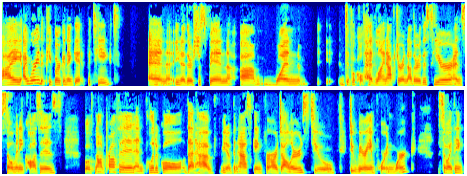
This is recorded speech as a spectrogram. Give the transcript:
I I worry that people are going to get fatigued. And mm-hmm. you know, there's just been um, one difficult headline after another this year, and so many causes, both nonprofit and political, that have you know been asking for our dollars to do very important work. So I think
